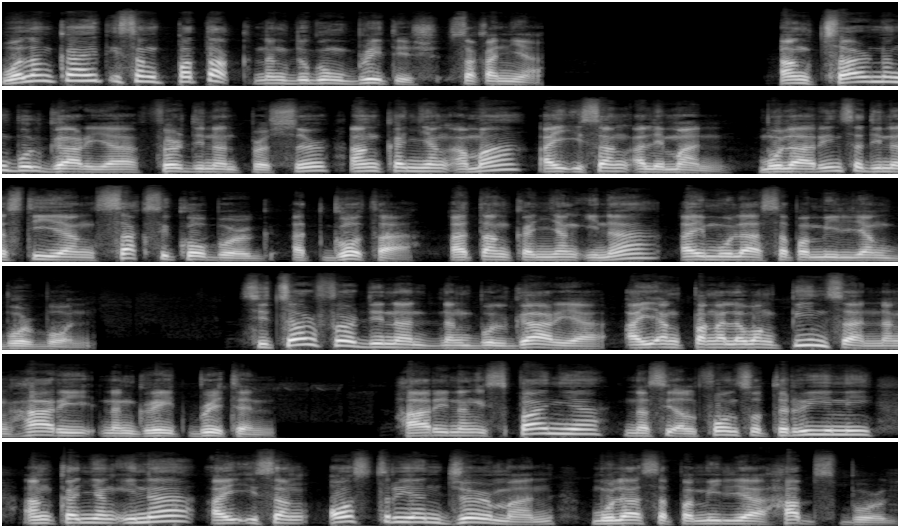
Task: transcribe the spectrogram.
Walang kahit isang patak ng dugong British sa kanya. Ang Tsar ng Bulgaria, Ferdinand I, ang kanyang ama ay isang Aleman mula rin sa dinastiyang Saxe-Coburg at Gotha at ang kanyang ina ay mula sa pamilyang Bourbon. Si Tsar Ferdinand ng Bulgaria ay ang pangalawang pinsan ng hari ng Great Britain. Hari ng Espanya na si Alfonso Terrini, ang kanyang ina ay isang Austrian-German mula sa pamilya Habsburg.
